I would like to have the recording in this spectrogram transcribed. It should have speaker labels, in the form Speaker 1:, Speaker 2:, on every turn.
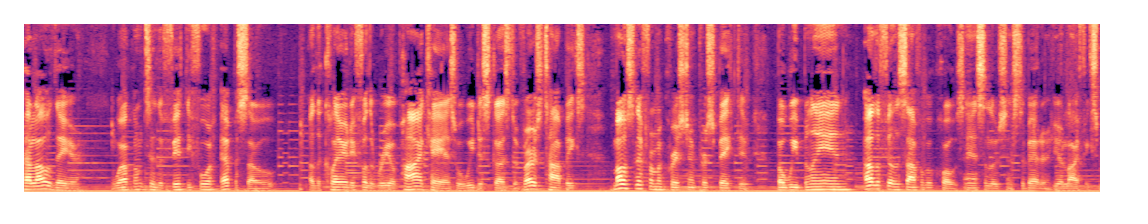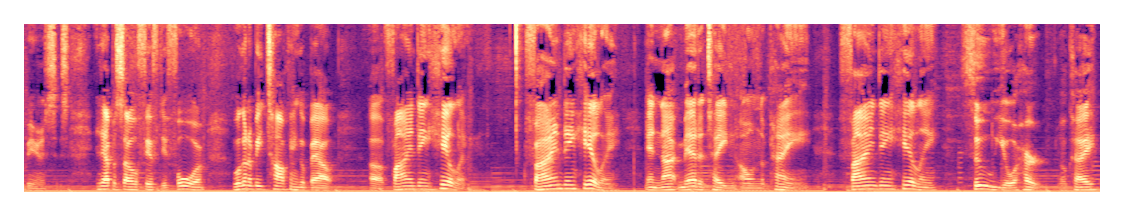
Speaker 1: Hello there. Welcome to the 54th episode of the Clarity for the Real podcast, where we discuss diverse topics, mostly from a Christian perspective, but we blend other philosophical quotes and solutions to better your life experiences. In episode 54, we're going to be talking about uh, finding healing. Finding healing and not meditating on the pain. Finding healing through your hurt. Okay?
